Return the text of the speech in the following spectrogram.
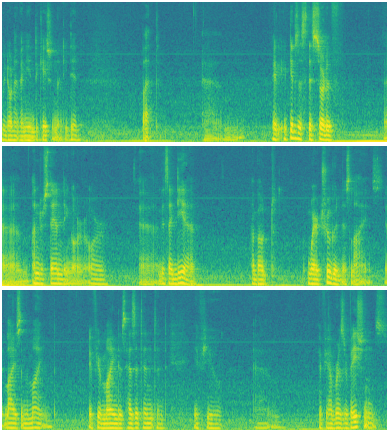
We don't have any indication that he did. But um, it, it gives us this sort of um, understanding or, or uh, this idea about where true goodness lies. It lies in the mind. If your mind is hesitant and if you um, if you have reservations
